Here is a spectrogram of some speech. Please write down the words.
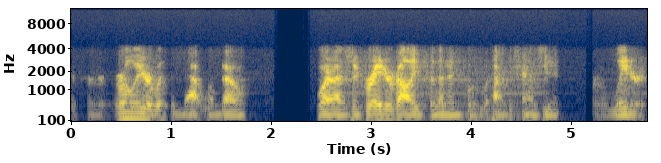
occur earlier within that window, whereas a greater value for that input would have the transient occur later.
